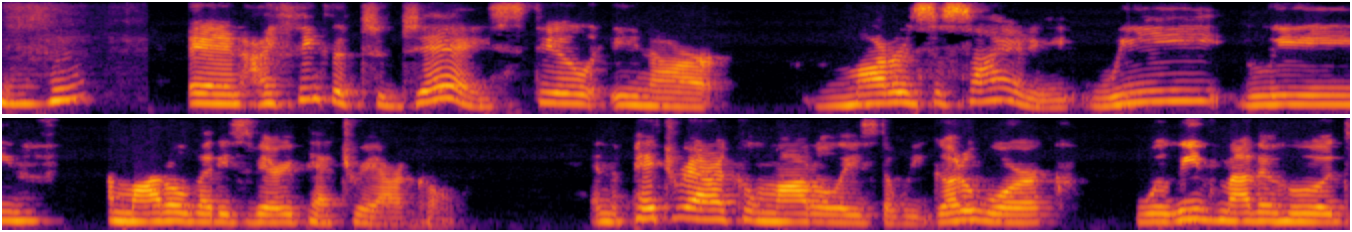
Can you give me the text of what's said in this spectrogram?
Mm-hmm. And I think that today, still in our modern society, we live a model that is very patriarchal. And the patriarchal model is that we go to work, we leave motherhood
